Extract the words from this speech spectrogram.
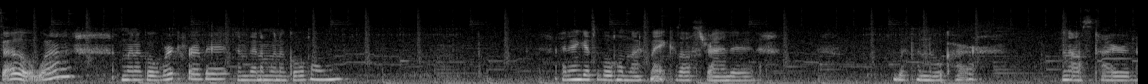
So uh, I'm gonna go work for a bit and then I'm gonna go home. I didn't get to go home last night because I was stranded with no car and I was tired.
